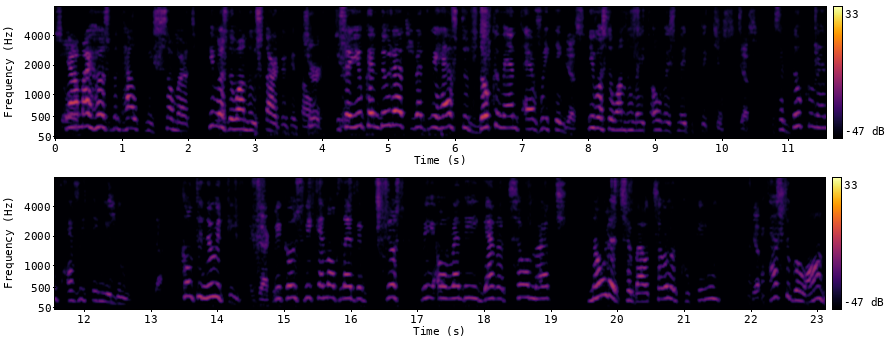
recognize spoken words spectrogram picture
So, Yeah, my husband helped me so much. He was the one who started it all. Sure, He sure. said, "You can do that, but we have to document everything." Yes. He was the one who made always made the pictures. yes, He said, "Document everything you do." Yeah. Continuity, exactly. because we cannot let it just. We already gathered so much knowledge about solar cooking. Yep. It has to go on.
